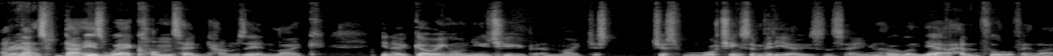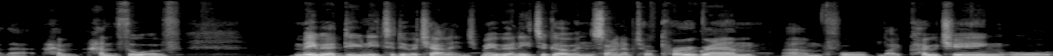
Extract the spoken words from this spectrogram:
and Right. that's that is where content comes in. Like you know, going on YouTube and like just just watching some videos and saying, oh well, yeah, I hadn't thought of it like that. hadn't hadn't thought of maybe I do need to do a challenge. Maybe I need to go and sign up to a program um, for like coaching or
